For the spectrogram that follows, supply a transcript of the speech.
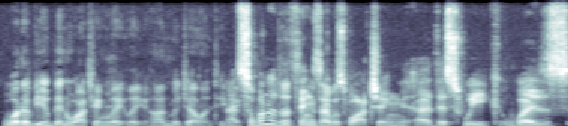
What have you been watching lately on Magellan TV? So one of the things I was watching uh, this week was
